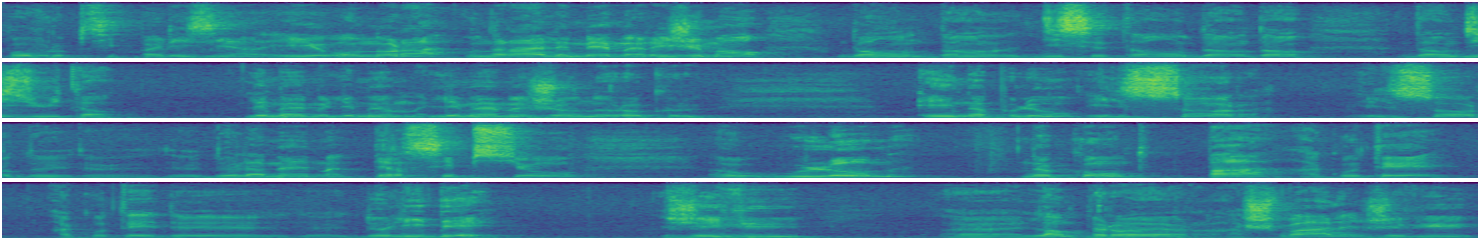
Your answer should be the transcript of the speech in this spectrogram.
pauvres petits Parisiens, et on aura, on aura les mêmes régiments dans, 17 ans ou dans, dans, dans 18 ans. Les mêmes, les, mêmes, les mêmes jeunes recrues. Et Napoléon, il sort, il sort de, la même perception où l'homme ne compte pas à côté, à côté de, l'idée. J'ai vu euh, l'empereur à cheval, j'ai vu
